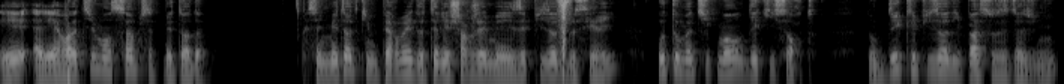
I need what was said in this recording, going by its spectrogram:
et elle est relativement simple, cette méthode. C'est une méthode qui me permet de télécharger mes épisodes de série automatiquement dès qu'ils sortent. Donc dès que l'épisode passe aux États-Unis,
